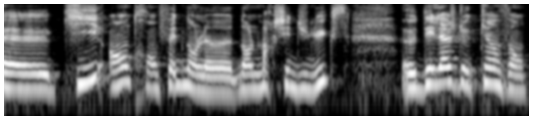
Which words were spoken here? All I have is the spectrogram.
euh, qui entrent en fait dans le, dans le marché du luxe euh, dès l'âge de 15 ans.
